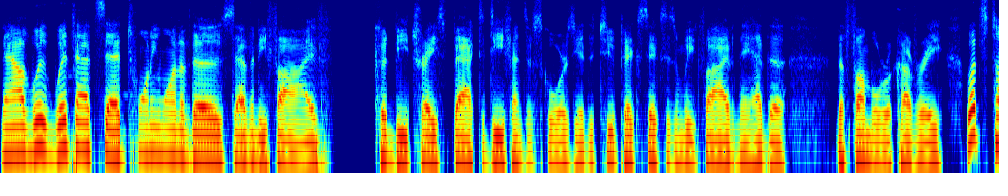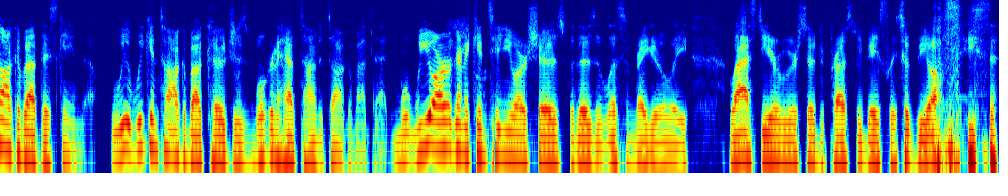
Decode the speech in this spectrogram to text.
Now, with with that said, 21 of those 75 could be traced back to defensive scores. You had the two pick sixes in week five, and they had the the fumble recovery. Let's talk about this game, though. We, we can talk about coaches. We're going to have time to talk about that. We are going to continue our shows for those that listen regularly. Last year, we were so depressed, we basically took the off season.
